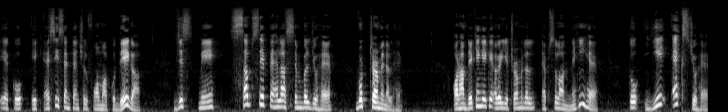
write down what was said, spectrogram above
ایک ایسی سینٹینشل فارم آپ کو دے گا جس میں سب سے پہلا سمبل جو ہے وہ ٹرمینل ہے. اور ہم دیکھیں گے کہ اگر یہ ٹرمینل ایپسلون نہیں ہے، تو یہ ایکس جو ہے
